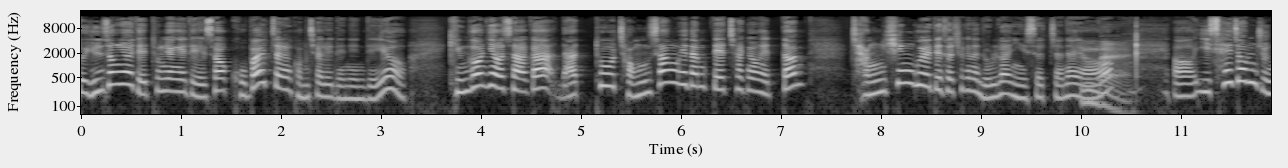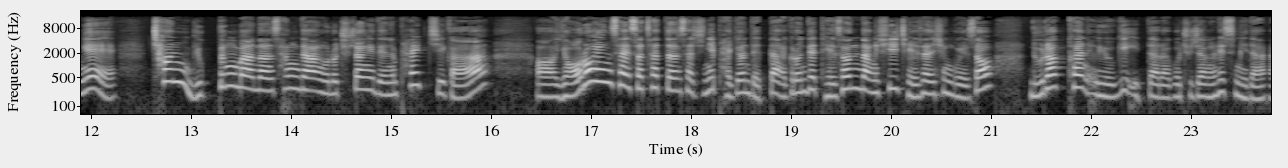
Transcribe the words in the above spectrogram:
또 윤석열 대통령에 대해서 고발장을 검찰에 내는데요. 김건희 여사가 나토 정상회담 때 착용했던 장신구에 대해서 최근에 논란이 있었잖아요. 네. 어, 이 세 점 중에 1,600만 원 상당으로 추정이 되는 팔찌가 어, 여러 행사에서 찾던 사진이 발견됐다. 그런데 대선 당시 재산 신고에서 누락한 의혹이 있다라고 주장을 했습니다.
